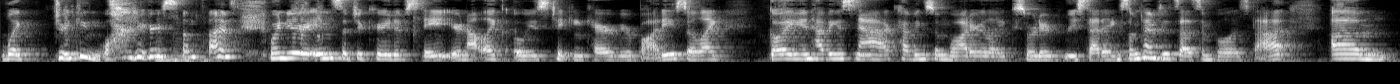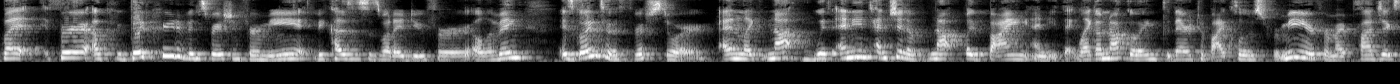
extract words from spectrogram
like drinking water mm-hmm. sometimes. When you're in such a creative state you're not like always taking care of your body. So like going and having a snack, having some water, like sort of resetting. Sometimes it's as simple as that. Um, but for a good creative inspiration for me, because this is what I do for a living, is going to a thrift store and like not hmm. with any intention of not like buying anything. Like I'm not going to there to buy clothes for me or for my projects.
